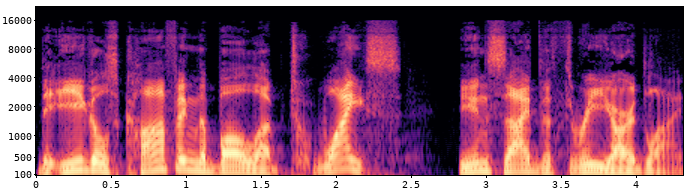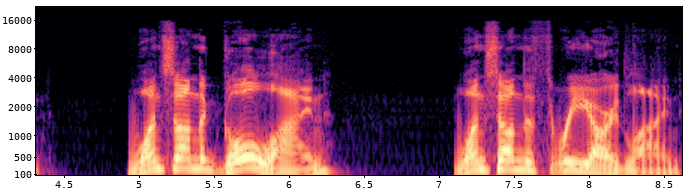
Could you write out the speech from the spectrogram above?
the Eagles coughing the ball up twice inside the three yard line. Once on the goal line, once on the three yard line.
